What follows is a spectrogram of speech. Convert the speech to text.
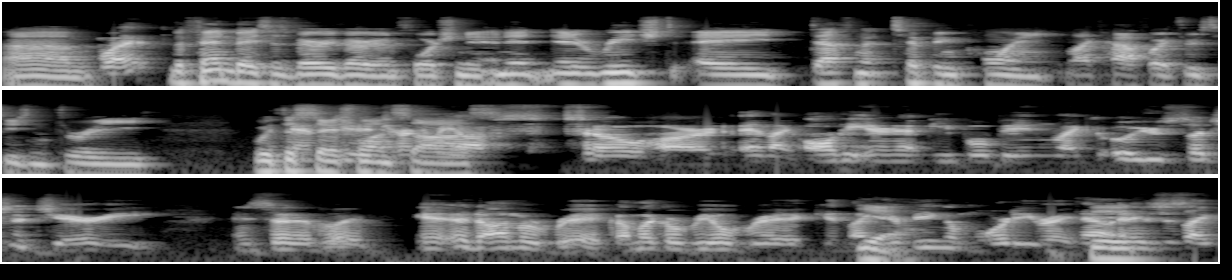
Um, What? the fan base is very, very unfortunate, and it, it reached a definite tipping point like halfway through season three with the MJ Szechuan turned me off sauce. so hard, and like all the internet people being like, "Oh, you're such a Jerry," instead of like, "And I'm a Rick. I'm like a real Rick," and like Yeah. you're being a Morty right now, and it's just like,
